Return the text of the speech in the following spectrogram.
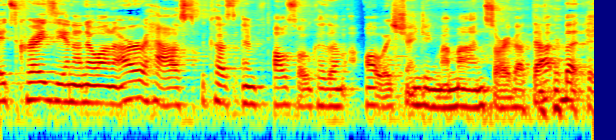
It's crazy, and I know on our house because, and also because I'm always changing my mind. Sorry about that, but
